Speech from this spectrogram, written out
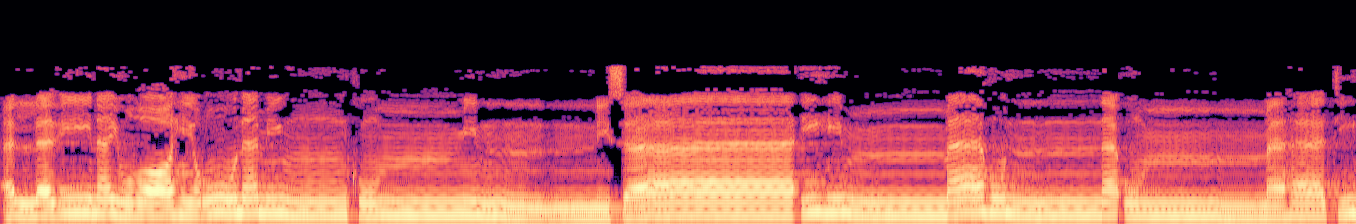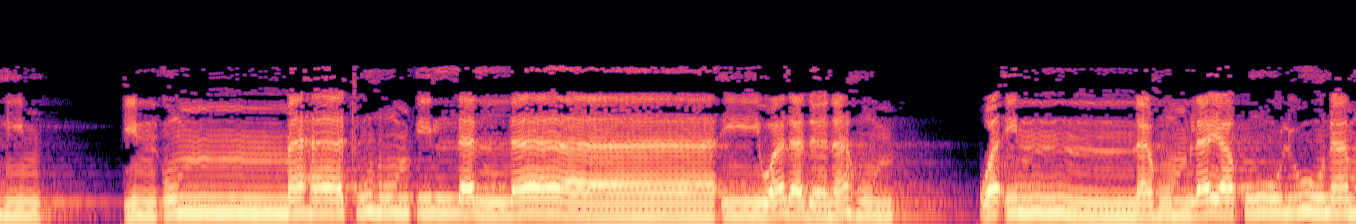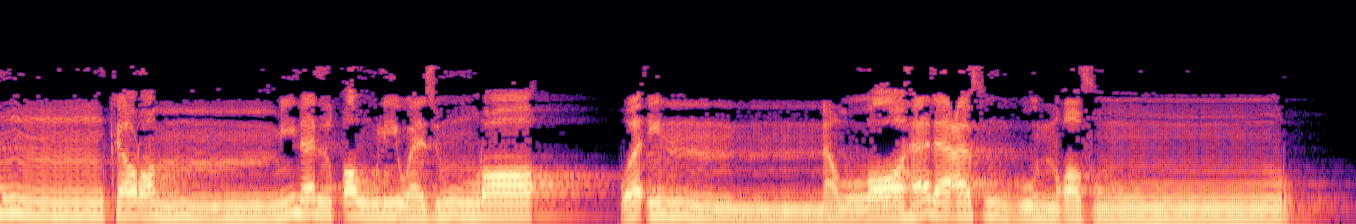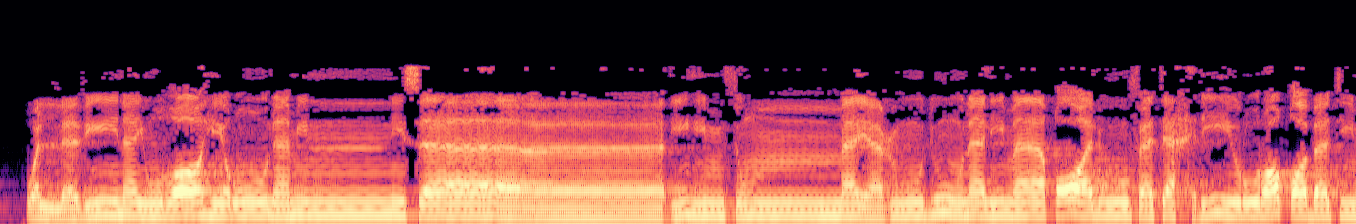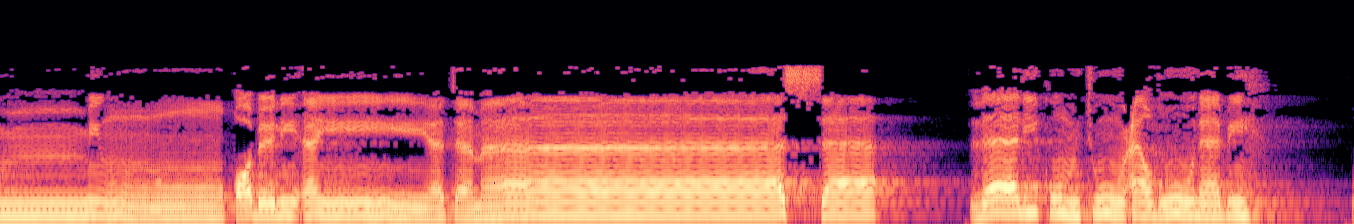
الذين يظاهرون منكم من نسائهم ما هن أمهاتهم إن أمهاتهم إلا اللائي ولدنهم وانهم ليقولون منكرا من القول وزورا وان الله لعفو غفور والذين يظاهرون من نسائهم ثم يعودون لما قالوا فتحرير رقبة من قبل أن يتماسا. ذلكم توعظون به.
